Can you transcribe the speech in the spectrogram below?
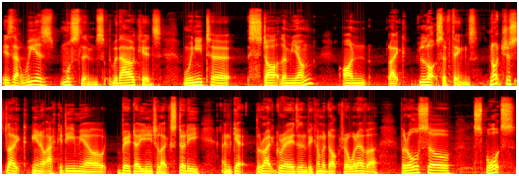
is that we as Muslims, with our kids, we need to start them young on like lots of things, not just like, you know, academia or beta, you need to like study and get the right grades and become a doctor or whatever, but also sports,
